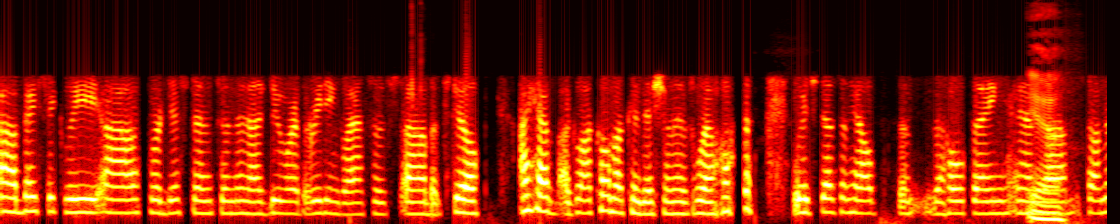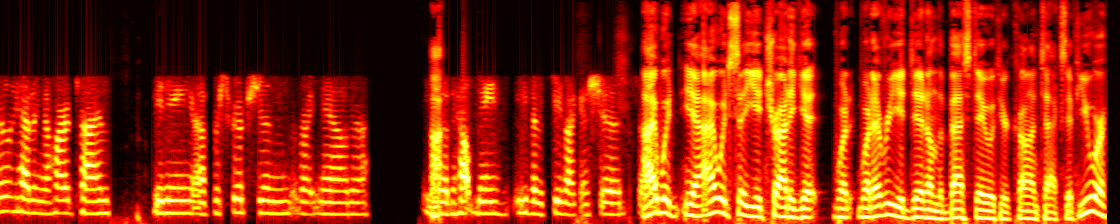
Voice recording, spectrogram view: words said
uh, basically uh, for distance, and then I do wear the reading glasses. Uh, but still, I have a glaucoma condition as well, which doesn't help the, the whole thing. And Yeah. um, so I'm really having a hard time getting a prescription right now to you know to help me even see like I should. So. I would, yeah, I would say you try to get what whatever you did on the best day with your contacts. If you were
